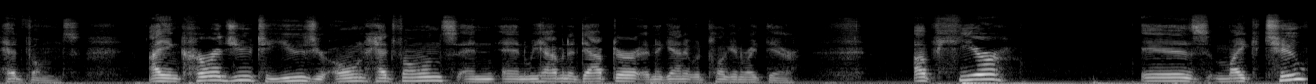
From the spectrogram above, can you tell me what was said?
Headphones. I encourage you to use your own headphones and, and we have an adapter and again it would plug in right there. Up here is mic 2.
